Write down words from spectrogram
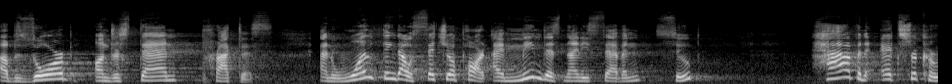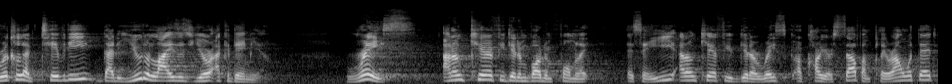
Absorb, understand, practice. And one thing that will set you apart, I mean this 97 soup, have an extracurricular activity that utilizes your academia. Race. I don't care if you get involved in Formula SAE. I don't care if you get a race a car yourself and play around with it.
